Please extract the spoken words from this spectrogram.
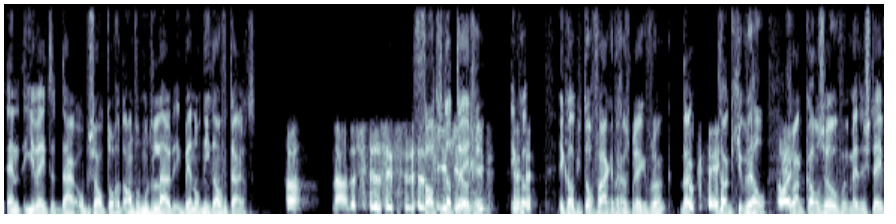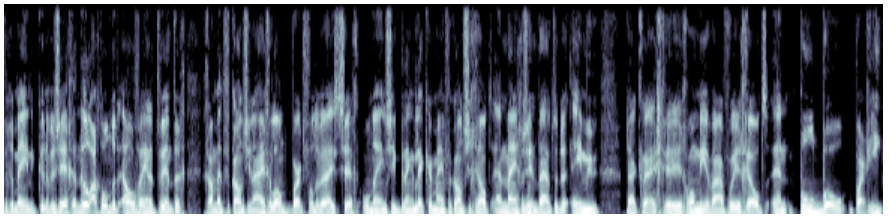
En je weet, daarop zal toch het antwoord moeten luiden. Ik ben nog niet overtuigd. Oh, nou, dat, dat is... Dat Valt je dat tegen? Ik, ho- ik hoop je toch vaker te gaan spreken, Frank. Dank, je wel. Frank Kalshoven, met een stevige mening kunnen we zeggen 0800 1121. Ga met vakantie in eigen land. Bart van der Wijst zegt oneens. Ik breng lekker mijn vakantiegeld en mijn gezin buiten de EMU. Daar krijg je gewoon meer waar voor je geld. En Poulbo Paris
